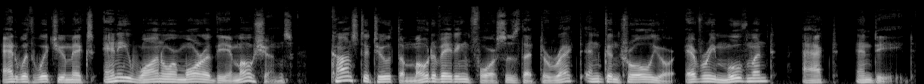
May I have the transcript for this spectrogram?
and with which you mix any one or more of the emotions, constitute the motivating forces that direct and control your every movement, act, and deed.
